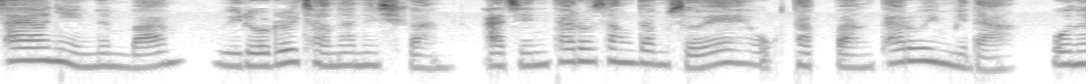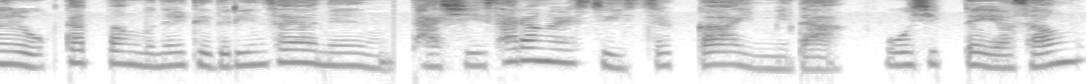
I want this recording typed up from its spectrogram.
사연이 있는 밤 위로를 전하는 시간 아진 타로 상담소의 옥탑방 타로입니다. 오늘 옥탑방 문을 두드린 사연은 다시 사랑할 수 있을까입니다. 50대 여성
